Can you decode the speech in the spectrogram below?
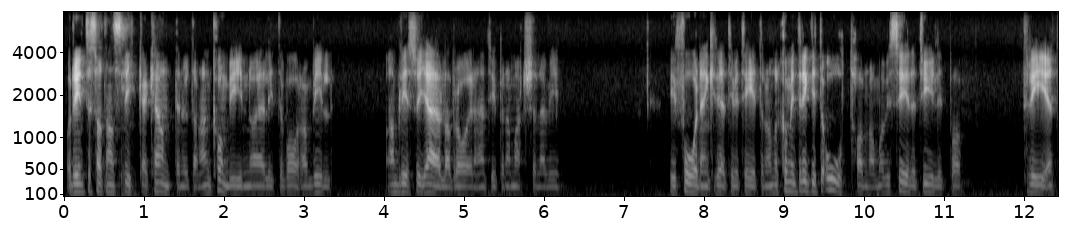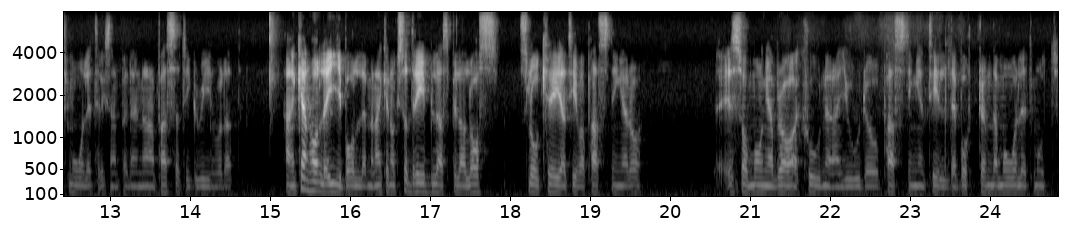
Och det är inte så att han slickar kanten utan han kommer in och är lite var han vill. Och han blir så jävla bra i den här typen av matcher när vi vi får den kreativiteten och de kommer inte riktigt åt honom och vi ser det tydligt på 3-1 målet till exempel när han passar till Greenwood att han kan hålla i bollen men han kan också dribbla, spela loss, slå kreativa passningar och så många bra aktioner han gjorde och passningen till det bortdömda målet mot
